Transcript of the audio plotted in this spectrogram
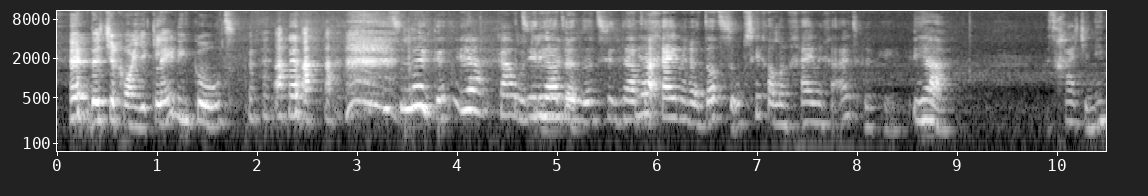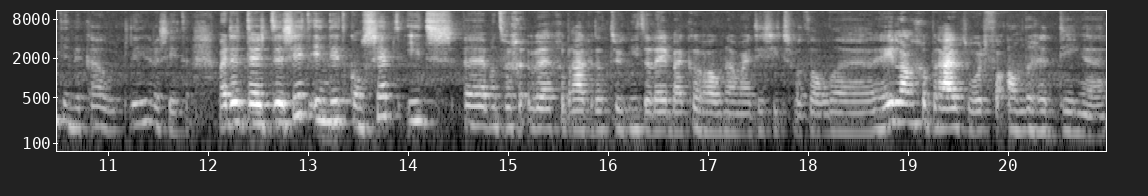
dat je gewoon je kleding koelt? Dat is leuk, hè? Ja, Dat koude is inderdaad, kleren. een, dat is inderdaad Ja. een geinige, dat is op zich al een geinige uitdrukking. Ja, het gaat je niet in de koude kleren zitten. Maar er, er, zit in dit concept iets, eh, want we, we gebruiken dat natuurlijk niet alleen bij corona, maar het is iets wat al eh, heel lang gebruikt wordt voor andere dingen.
